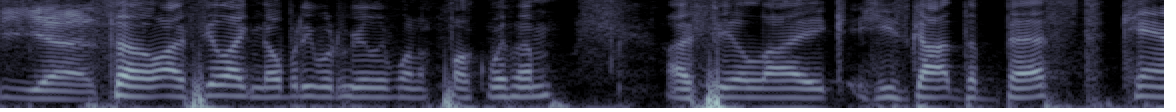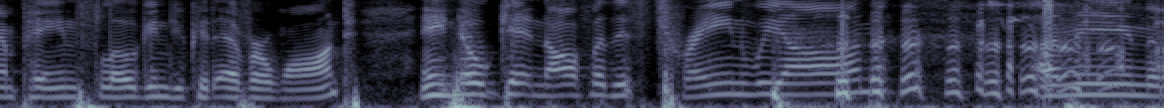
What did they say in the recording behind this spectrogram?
Yes. so I feel like nobody would really want to fuck with him. I feel like he's got the best campaign slogan you could ever want. Ain't no getting off of this train we on. I mean,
